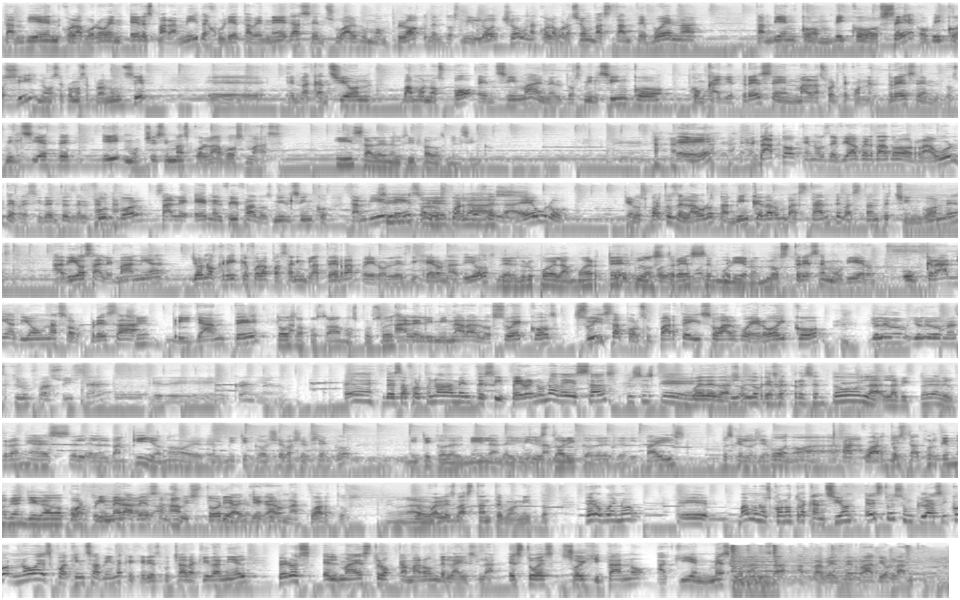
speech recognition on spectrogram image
También colaboró en Eres para mí de Julieta Venegas en su álbum Unplugged del 2008, una colaboración bastante buena. También con Vico C o Vico C, no sé cómo se pronuncie. eh, en la canción Vámonos Po encima en el 2005, con Calle 13 en Mala Suerte con el 13 en el 2007 y muchísimas colabos más. Y sale en el FIFA 2005. Eh, dato que nos debió haber dado Raúl de Residentes del Fútbol, sale en el FIFA 2005. También Sí, eso, de- los de cuartos las- de la Euro. ¿Qué? Los cuartos del Euro también quedaron bastante, bastante chingones. Adiós Alemania. Yo no creí que fuera a pasar Inglaterra, pero les dijeron adiós. Del grupo de la muerte, los tres se murieron. Los tres se murieron. Ucrania dio una sorpresa Sí. brillante Todos apostábamos por Suecia. al eliminar a los suecos. Suiza, por su parte, hizo algo heroico. Yo le, veo, yo le veo más triunfo a Suiza que de Ucrania, ¿no? Eh, desafortunadamente sí, pero en una de esas, Pues es que Puede dar lo, lo que representó la, la victoria de Ucrania es el, el banquillo, ¿no? El, el mítico Sheva Shevchenko, mítico del Milan Del y Milan. histórico de- del país, pues que los llevó, ¿no? A, A cuartos. porque no habían llegado a por cuartos de primera vez en Ajá, su historia, llegaron a cuartos, lo cual es bastante bonito. Pero bueno, eh, vámonos con otra canción. Esto es un clásico, no es Joaquín Sabina, que quería escuchar aquí Daniel, pero es el maestro Camarón de la Isla. Esto es Soy Gitano, aquí en Mezcolanza, a través de Radio Land.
